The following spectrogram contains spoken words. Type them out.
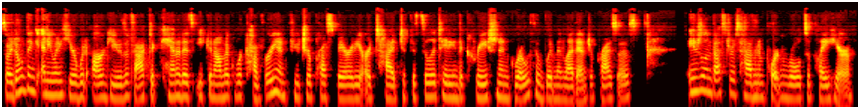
So I don't think anyone here would argue the fact that Canada's economic recovery and future prosperity are tied to facilitating the creation and growth of women led enterprises. Angel investors have an important role to play here,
